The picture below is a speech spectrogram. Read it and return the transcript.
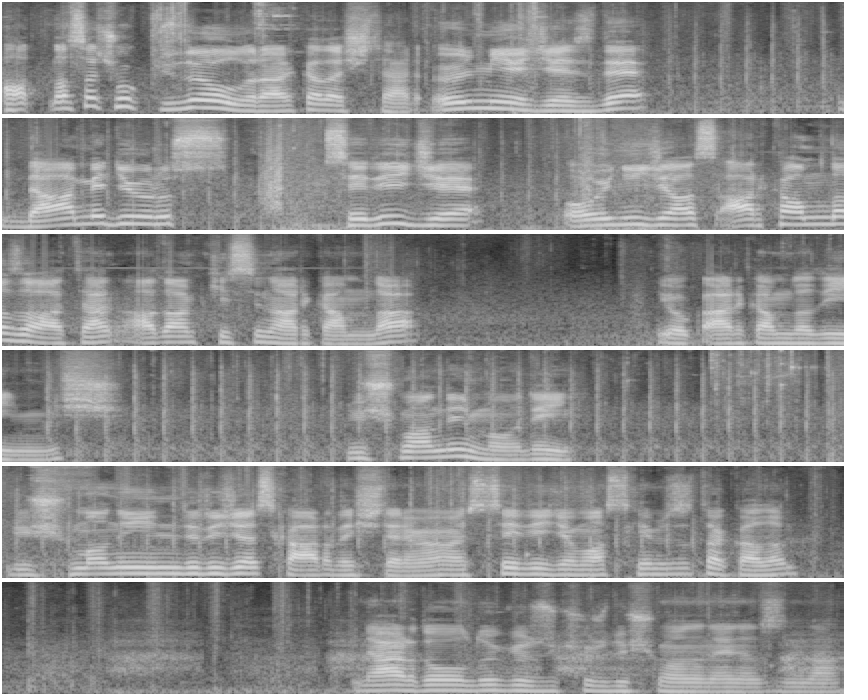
Patlasa çok güzel olur arkadaşlar. Ölmeyeceğiz de. Devam ediyoruz. Serice oynayacağız. Arkamda zaten. Adam kesin arkamda. Yok arkamda değilmiş. Düşman değil mi o? Değil. Düşmanı indireceğiz kardeşlerim. Hemen serice maskemizi takalım. Nerede olduğu gözükür düşmanın en azından.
